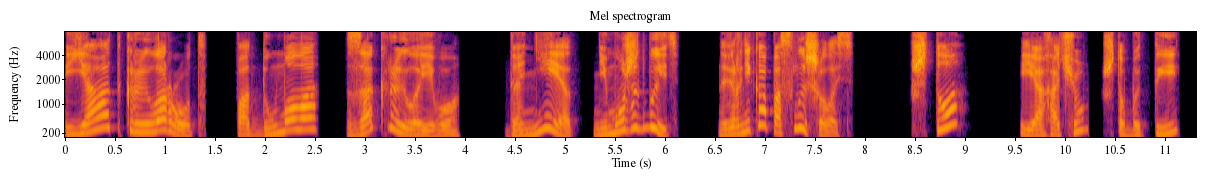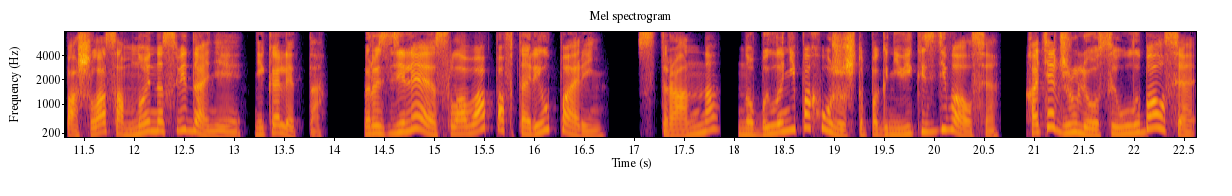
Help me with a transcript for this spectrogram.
Я открыла рот, подумала, закрыла его. Да нет, не может быть. Наверняка послышалось. Что? Я хочу, чтобы ты пошла со мной на свидание, Николетта. Разделяя слова, повторил парень. Странно, но было не похоже, что погневик издевался. Хотя Джулиус и улыбался,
